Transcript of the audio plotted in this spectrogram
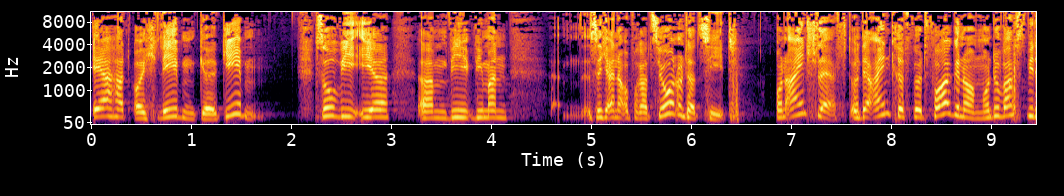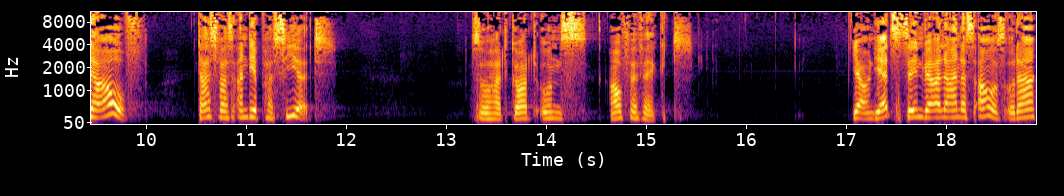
Er hat euch Leben gegeben. So wie ihr, ähm, wie, wie man äh, sich einer Operation unterzieht und einschläft und der Eingriff wird vorgenommen und du wachst wieder auf. Das, was an dir passiert. So hat Gott uns auferweckt. Ja, und jetzt sehen wir alle anders aus, oder?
